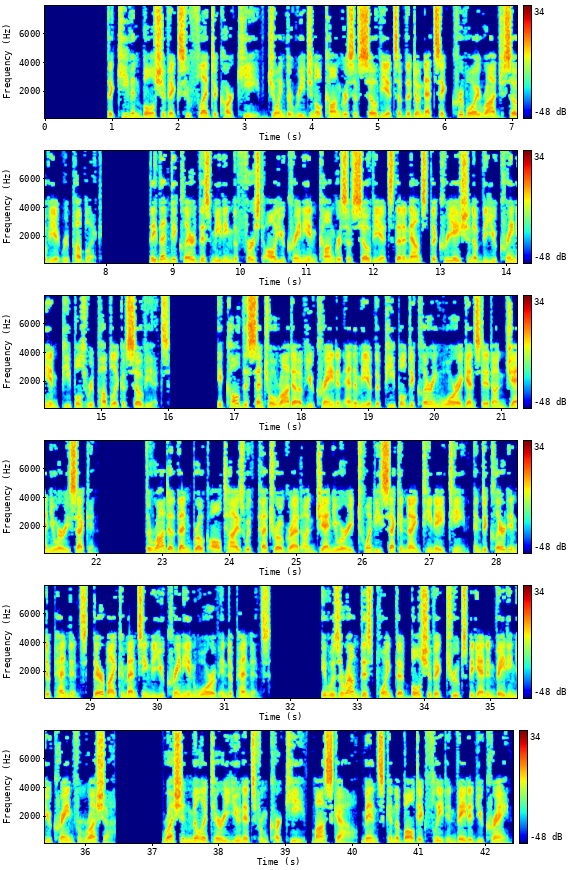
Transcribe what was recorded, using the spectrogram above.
The Kievan Bolsheviks who fled to Kharkiv joined the Regional Congress of Soviets of the Donetsk Krivoy Raj Soviet Republic. They then declared this meeting the first all-Ukrainian Congress of Soviets that announced the creation of the Ukrainian People's Republic of Soviets. It called the Central Rada of Ukraine an enemy of the people declaring war against it on January 2. The Rada then broke all ties with Petrograd on January 22, 1918, and declared independence, thereby commencing the Ukrainian War of Independence. It was around this point that Bolshevik troops began invading Ukraine from Russia. Russian military units from Kharkiv, Moscow, Minsk and the Baltic Fleet invaded Ukraine.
